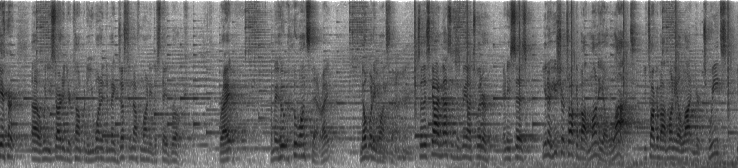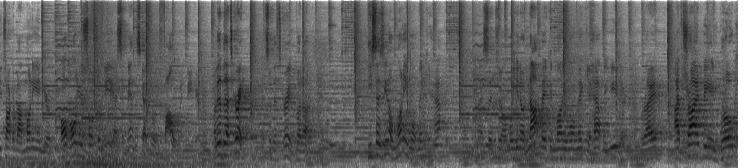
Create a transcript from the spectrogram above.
Here, uh, when you started your company, you wanted to make just enough money to stay broke, right? I mean, who, who wants that, right? Nobody wants that. So this guy messages me on Twitter and he says, you know, you sure talk about money a lot. You talk about money a lot in your tweets. You talk about money in your all, all your social media. I said, man, this guy's really following me here. I mean, but that's great. I said, that's great. But uh, he says, you know, money won't make you happy. And I said to him, well, you know, not making money won't make you happy either, right? I've tried being broke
